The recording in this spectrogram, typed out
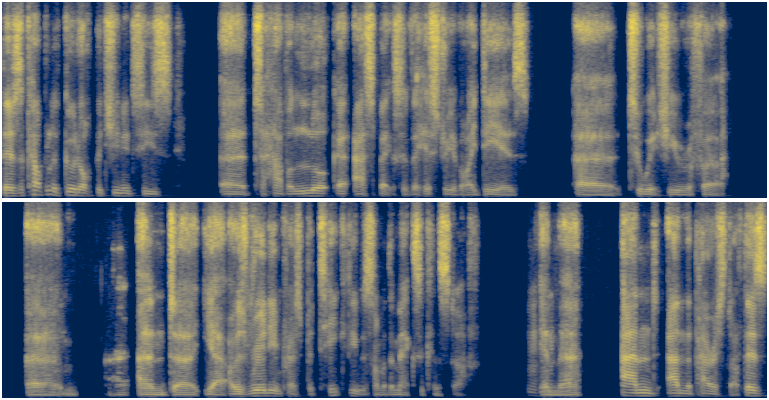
there's a couple of good opportunities uh, to have a look at aspects of the history of ideas uh, to which you refer. Um, and uh, yeah, I was really impressed, particularly with some of the Mexican stuff Mhm. in there, and and the Paris stuff. There's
